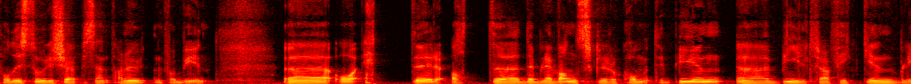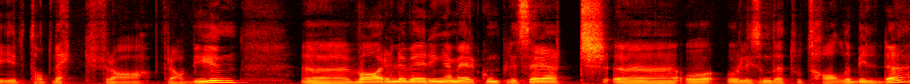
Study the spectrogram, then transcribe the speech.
på, de store kjøpesentrene utenfor byen. og etter at det ble vanskeligere å komme til byen, biltrafikken blir tatt vekk fra, fra byen, Uh, varelevering er mer komplisert, og, og, liksom det totale bildet,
